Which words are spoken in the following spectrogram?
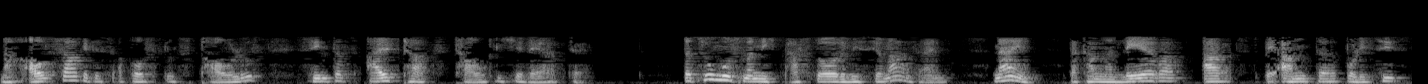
Nach Aussage des Apostels Paulus sind das alltagstaugliche Werte. Dazu muss man nicht Pastor oder Missionar sein. Nein, da kann man Lehrer, Arzt, Beamter, Polizist,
